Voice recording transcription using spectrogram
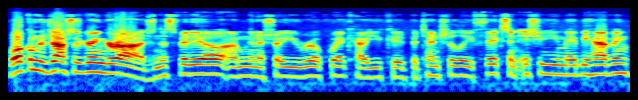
Welcome to Josh's Green Garage. In this video, I'm going to show you real quick how you could potentially fix an issue you may be having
